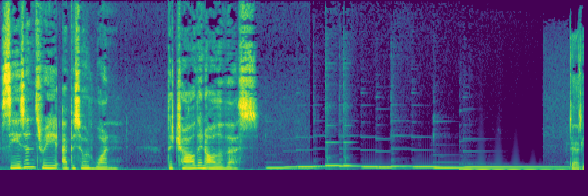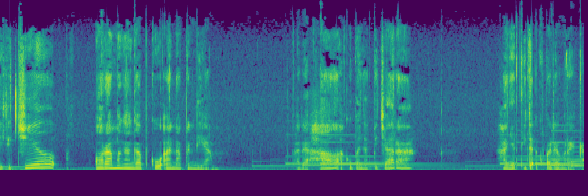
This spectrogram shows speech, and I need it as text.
Season 3, Episode 1 The Child in All of Us. Dari kecil, orang menganggapku anak pendiam. Padahal aku banyak bicara, hanya tidak kepada mereka.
